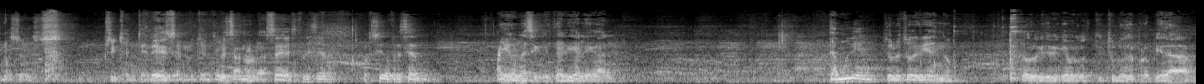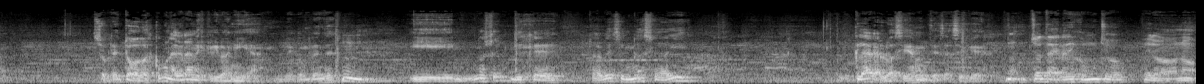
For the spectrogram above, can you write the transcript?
No sé. Si te interesa, no te interesa, no lo haces. Ofrecer. Sí, ofrecer. Hay una secretaría legal. Está muy bien, yo lo estuve viendo. Todo lo que tiene que ver con los títulos de propiedad. Sobre todo, es como una gran escribanía, ¿me comprendes? Y no sé, dije, tal vez Ignacio ahí. Clara lo hacía antes, así que. No, yo te agradezco mucho, pero no.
